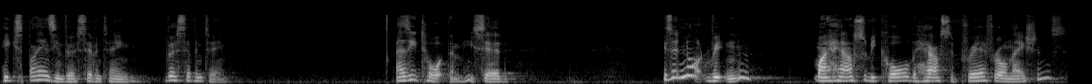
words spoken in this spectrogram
He explains in verse 17. Verse 17. As he taught them, he said, Is it not written, My house will be called the house of prayer for all nations?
